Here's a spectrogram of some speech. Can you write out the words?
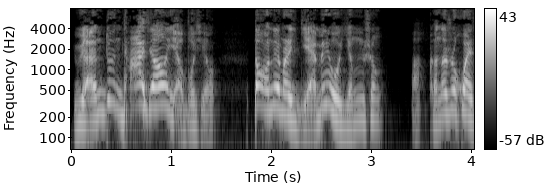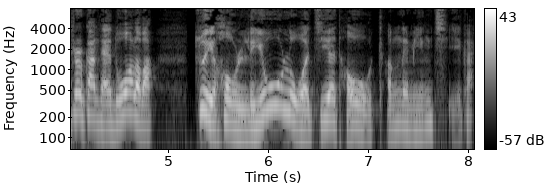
远遁他乡也不行，到那边也没有营生啊，可能是坏事干太多了吧。最后流落街头，成了名乞丐。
